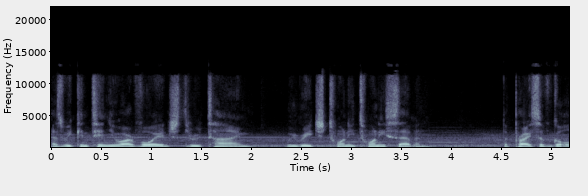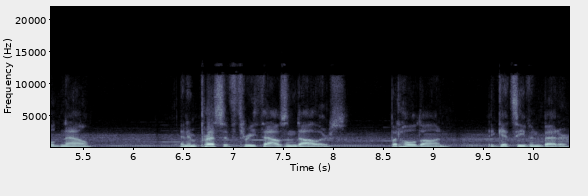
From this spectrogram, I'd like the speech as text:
As we continue our voyage through time, we reach 2027. The price of gold now? An impressive $3,000. But hold on, it gets even better.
